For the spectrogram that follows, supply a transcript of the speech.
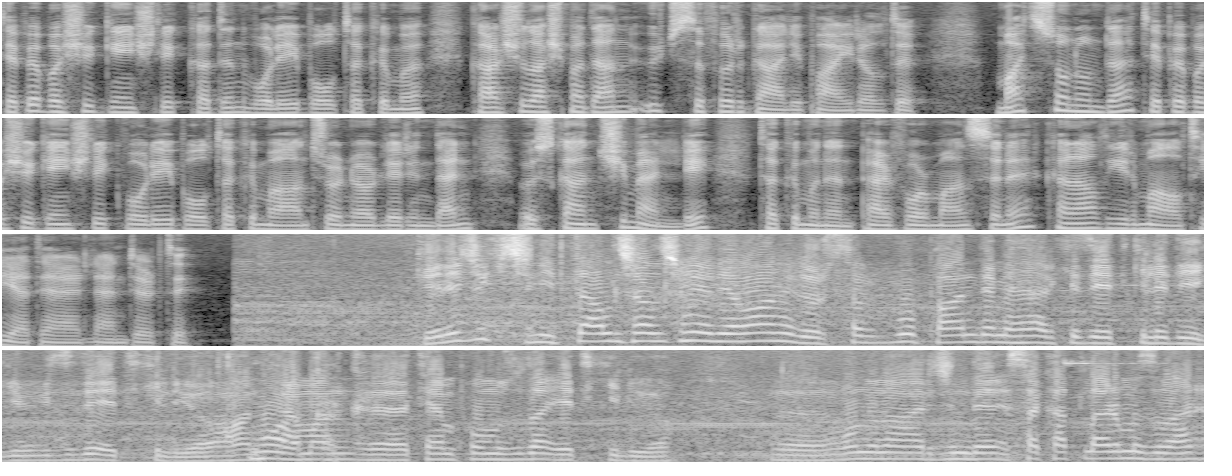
Tepebaşı Gençlik Kadın Voleybol takımı karşılaşmadan 3-0 galip ayrıldı. Maç sonunda Tepebaşı Gençlik Voleybol takımı antrenörlerinden Özkan Çimenli takımının performansını Kanal 26'ya değerlendirdi. Gelecek için iddialı çalışmaya devam ediyoruz. Tabii bu pandemi herkesi etkilediği gibi bizi de etkiliyor. Antrenman e, tempomuzu da etkiliyor. E, onun haricinde sakatlarımız var.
